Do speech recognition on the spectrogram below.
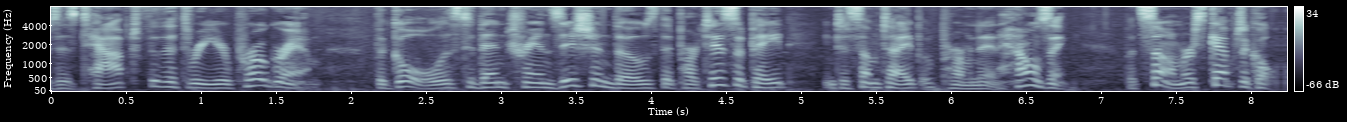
is tapped for the three year program. The goal is to then transition those that participate into some type of permanent housing. But some are skeptical.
